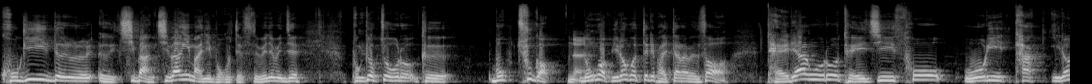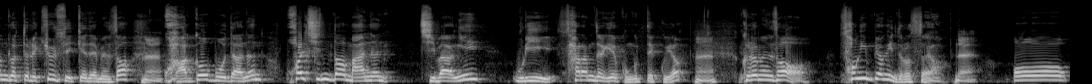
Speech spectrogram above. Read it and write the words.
고기들 지방, 지방이 많이 보급됐어요. 왜냐면 이제 본격적으로 그 목축업, 네. 농업 이런 것들이 발달하면서 대량으로 돼지, 소, 오리, 닭 이런 것들을 키울 수 있게 되면서 네. 과거보다는 훨씬 더 많은 지방이 우리 사람들에게 공급됐고요. 네. 그러면서 성인병이 늘었어요. 네. 어,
